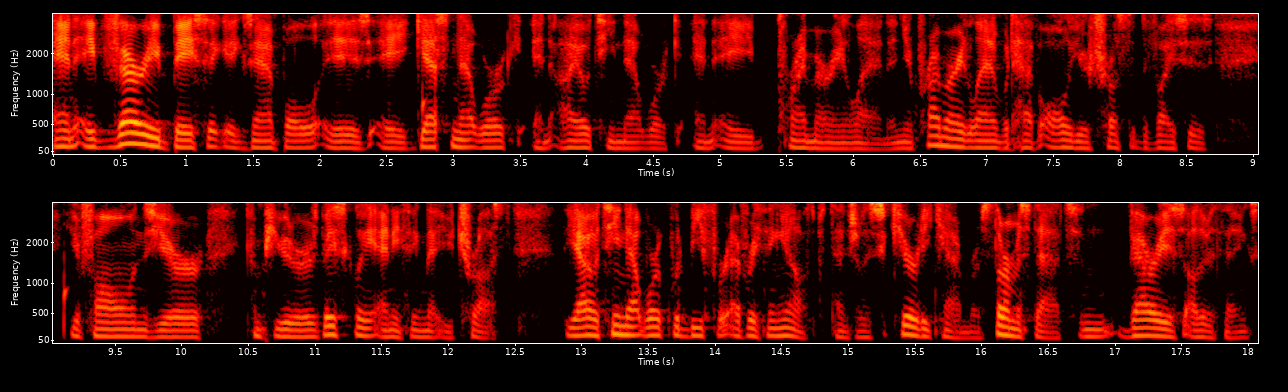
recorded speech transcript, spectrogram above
And a very basic example is a guest network, an IoT network, and a primary LAN. And your primary LAN would have all your trusted devices, your phones, your computers, basically anything that you trust. The IoT network would be for everything else, potentially security cameras, thermostats, and various other things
